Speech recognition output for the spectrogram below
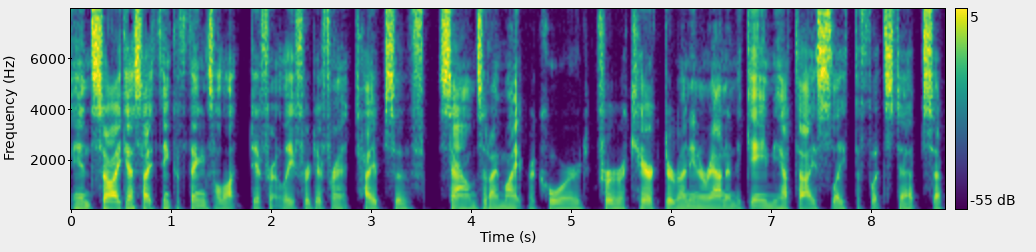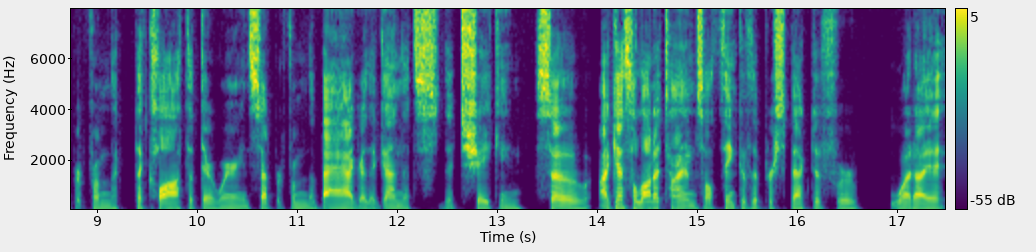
and so i guess i think of things a lot differently for different types of sounds that i might record. For a character running around in the game you have to isolate the footsteps separate from the, the cloth that they're wearing separate from the bag or the gun that's that's shaking. So i guess a lot of times i'll think of the perspective for what i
